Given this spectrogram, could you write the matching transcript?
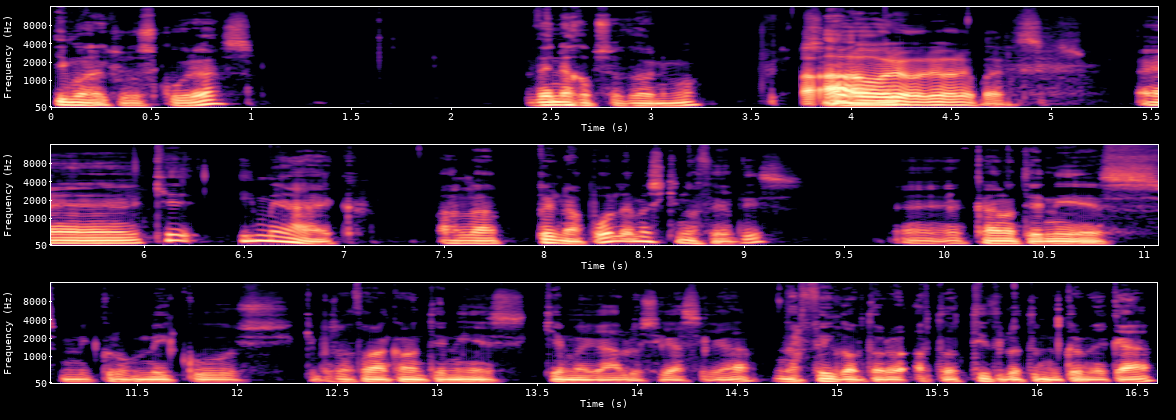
Είμαι ο Αλέξανδρος Δεν έχω ψευδόνυμο. Α, ωραία, ωραία, ωραία ε, και είμαι ΑΕΚ. Αλλά πριν από όλα είμαι σκηνοθέτης. Ε, κάνω ταινίες μικρού μήκου και προσπαθώ να κάνω ταινίες και μεγάλους σιγά σιγά. Να φύγω από το, από το τίτλο του μικρομικά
